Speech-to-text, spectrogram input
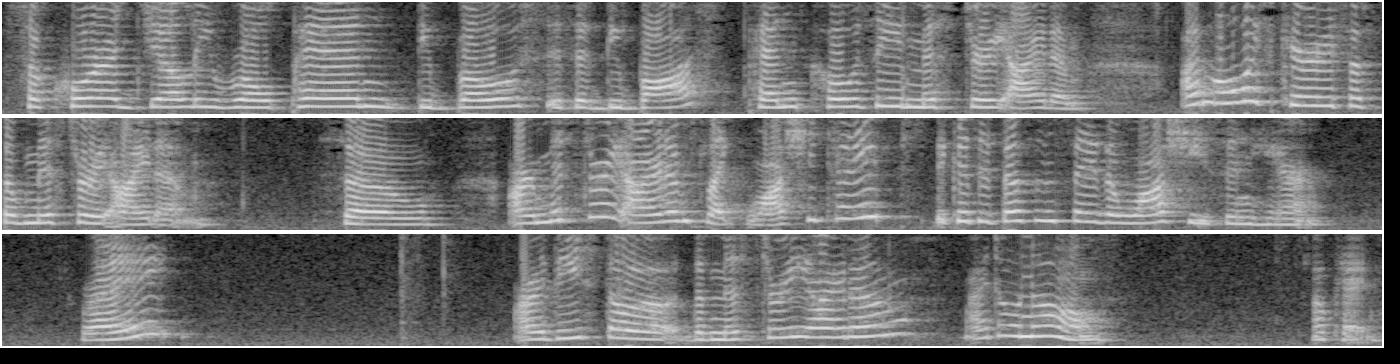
Sakura jelly roll pen, debossed, is it debossed? Pen cozy mystery item. I'm always curious as the mystery item. So, are mystery items like washi tapes? Because it doesn't say the washi's in here, right? Are these the, the mystery item? I don't know. Okay.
